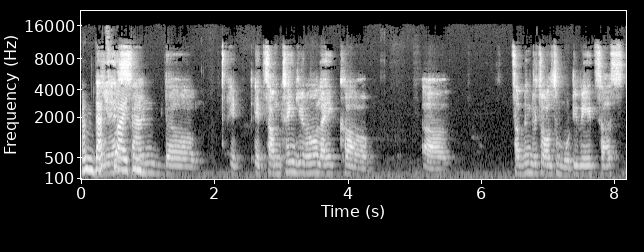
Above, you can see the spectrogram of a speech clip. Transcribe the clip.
and that's yes, why I think. and uh, it, it's something you know like uh, uh something which also motivates us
